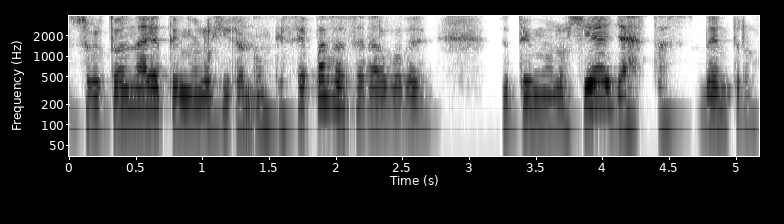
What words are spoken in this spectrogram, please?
sobre todo en área tecnológica, con que sepas hacer algo de, tecnología, ya estás dentro.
